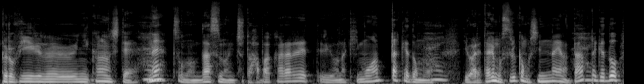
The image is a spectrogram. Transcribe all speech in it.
プロフィールに関してね、はい。その出すのにちょっとはばかられてるような気もあったけども、はい。言われたりもするかもしれないなんてあったけど、ま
